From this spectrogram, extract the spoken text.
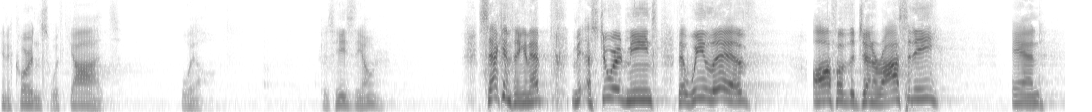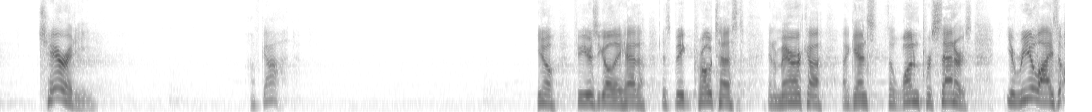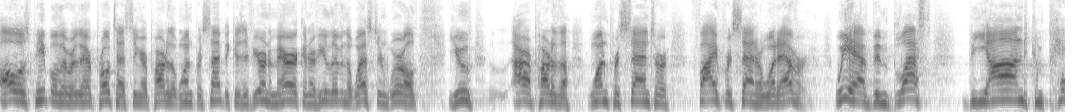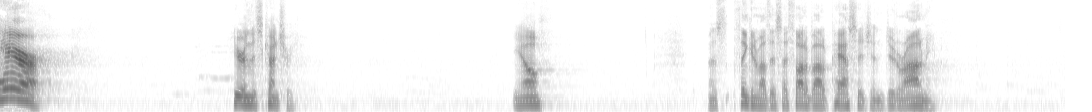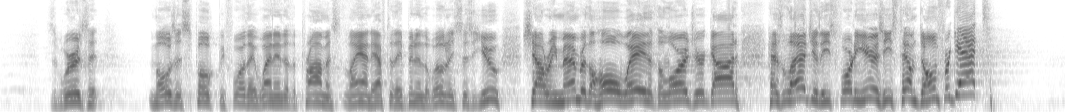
in accordance with God's will. Because He's the owner. Second thing, and that a steward means that we live off of the generosity and charity of God. You know, a few years ago, they had a, this big protest in America against the one percenters. You realize that all those people that were there protesting are part of the 1% because if you're an American or if you live in the Western world, you are part of the 1% or 5% or whatever. We have been blessed beyond compare here in this country. You know, I was thinking about this. I thought about a passage in Deuteronomy. The words that Moses spoke before they went into the promised land after they've been in the wilderness. He says, You shall remember the whole way that the Lord your God has led you these 40 years. He's telling them, Don't forget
